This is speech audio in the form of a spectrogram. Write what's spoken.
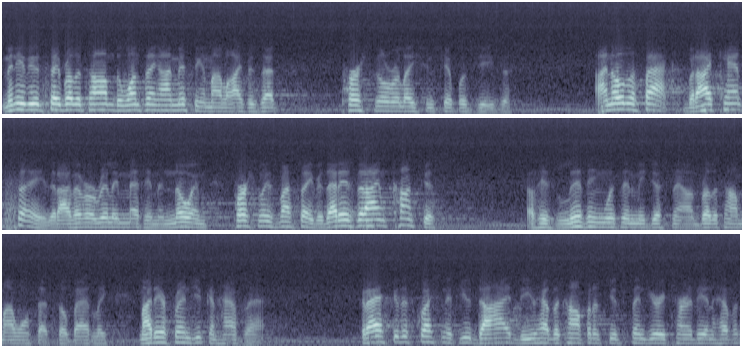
Many of you would say, Brother Tom, the one thing I'm missing in my life is that personal relationship with Jesus. I know the facts, but I can't say that I've ever really met him and know him personally as my Savior. That is, that I'm conscious of his living within me just now. And Brother Tom, I want that so badly. My dear friend, you can have that. Could I ask you this question? If you died, do you have the confidence you'd spend your eternity in heaven?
